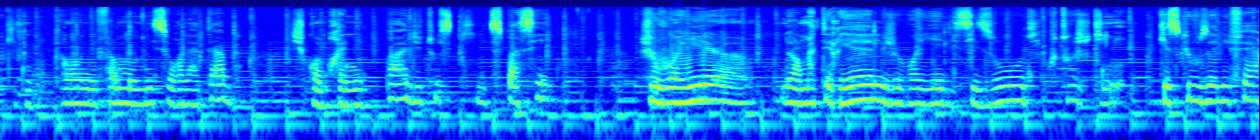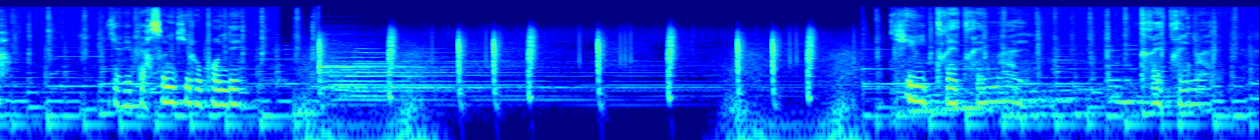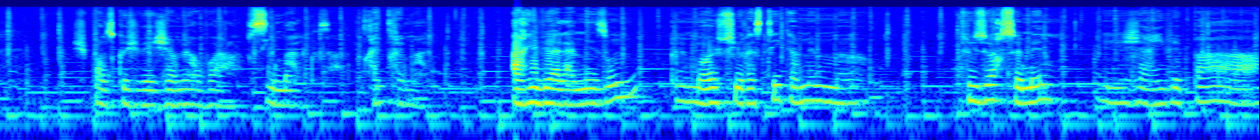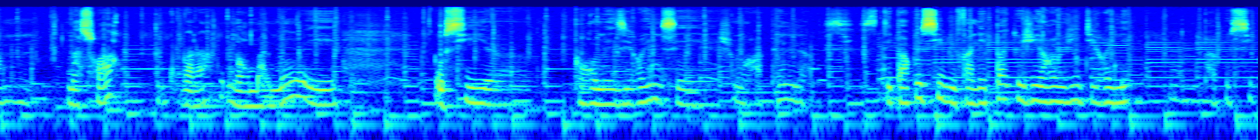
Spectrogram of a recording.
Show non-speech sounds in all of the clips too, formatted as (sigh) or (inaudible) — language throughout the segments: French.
quand les femmes m'ont mis sur la table, je ne comprenais pas du tout ce qui se passait. Je voyais euh, leur matériel, je voyais les ciseaux, les couteaux. Je dis, mais qu'est-ce que vous allez faire? Il n'y avait personne qui répondait. J'ai eu très très mal. Très très mal. Je pense que je vais jamais avoir si mal que ça. Très très mal. Arrivée à la maison, moi je suis restée quand même euh, plusieurs semaines et j'arrivais pas à m'asseoir. Voilà, normalement. Et aussi euh, pour mes urines, c'est, je me rappelle, c'était pas possible. Il fallait pas que j'aie envie d'uriner. Pas possible.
